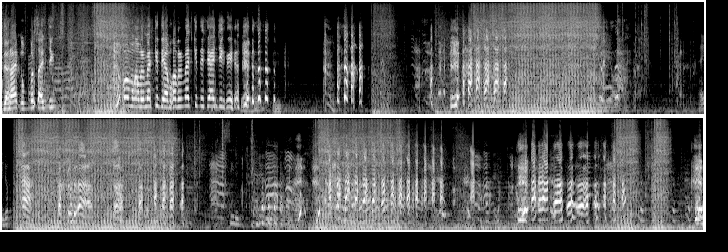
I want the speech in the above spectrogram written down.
darahnya kempers anjing. Oh mau ngambil medkit ya, mau ngambil medkit nih si anjing nih. Hey, Doc. Seated better be. Nah.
